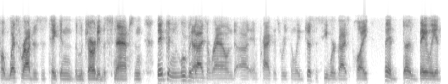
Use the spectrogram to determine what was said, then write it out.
but Wes Rogers has taken the majority of the snaps, and they've been moving Yeah. guys around uh, in practice recently just to see where guys play. They had uh, Bailey at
